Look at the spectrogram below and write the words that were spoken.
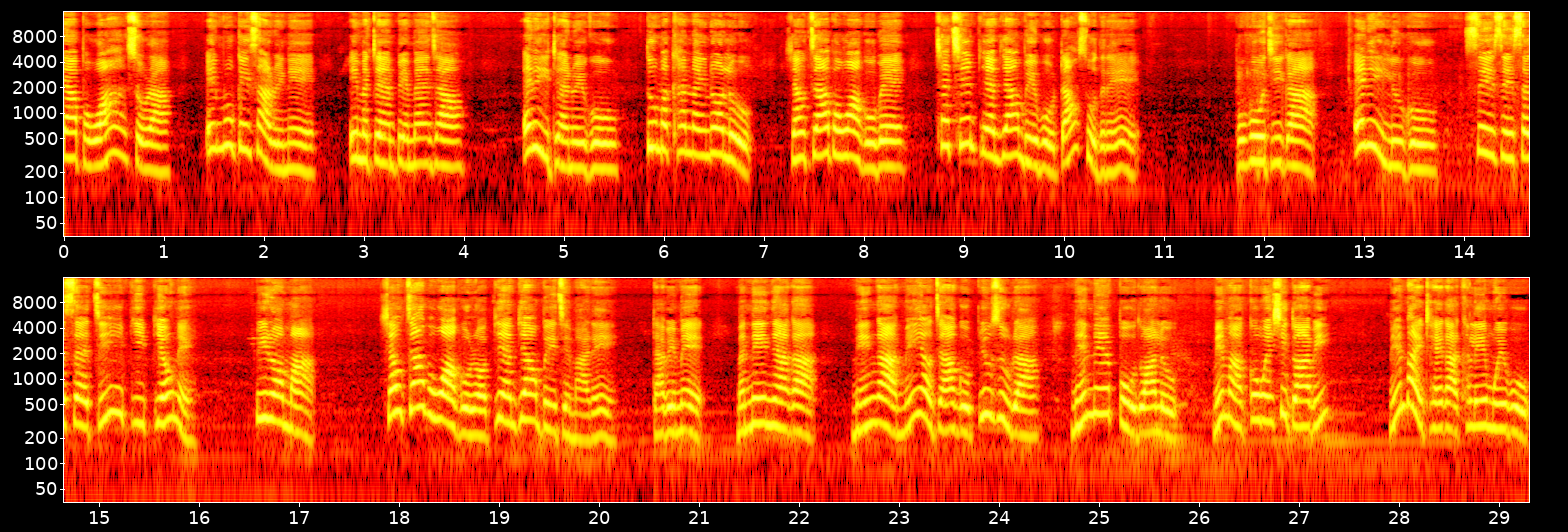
ယားဘဝဆိုတာအိမ်မှုကိစ္စတွေနဲ့အင်မတန်ပင်ပန်းကြောင်းအဲ့ဒီဒဏ်တွေကိုသူမခံနိုင်တော့လို့ယောက်ျားဘဝကိုပဲချက်ချင်းပြန်ပြောင်းပေးဖို့တောင်းဆိုတဲ့ဘိုးဘိုးကြီးကအဲ့ဒီလူကို စေစေဆက်ဆက်ကြည့်ပြီးပြုံးတယ်ပြီးတော့မှယောက်ျားဘဝကိုတော့ပြန်ပြောင်းပေးခြင်းပါတယ်ဒါပေမဲ့မင်းညကမင်းကမင်းယောက်ျားကိုပြုစုတာနည်းနည်းပိုသွားလို့မင်းမကိုဝင်ရှိသွားပြီမင်းပိုက်ထဲကကလေးမွေးဖို့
